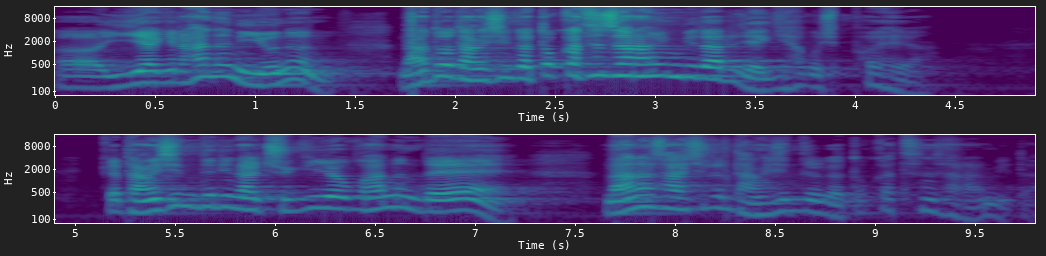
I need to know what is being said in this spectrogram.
어, 이야기를 하는 이유는 나도 당신과 똑같은 사람입니다를 얘기하고 싶어 해요. 그러니까 당신들이 날 죽이려고 하는데 나는 사실은 당신들과 똑같은 사람이다.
